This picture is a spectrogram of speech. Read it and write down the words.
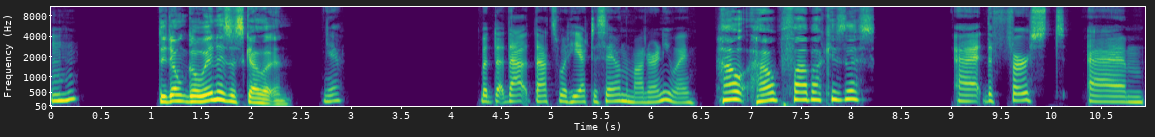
hmm They don't go in as a skeleton. Yeah. But that, that that's what he had to say on the matter anyway. How how far back is this? Uh, the first um,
